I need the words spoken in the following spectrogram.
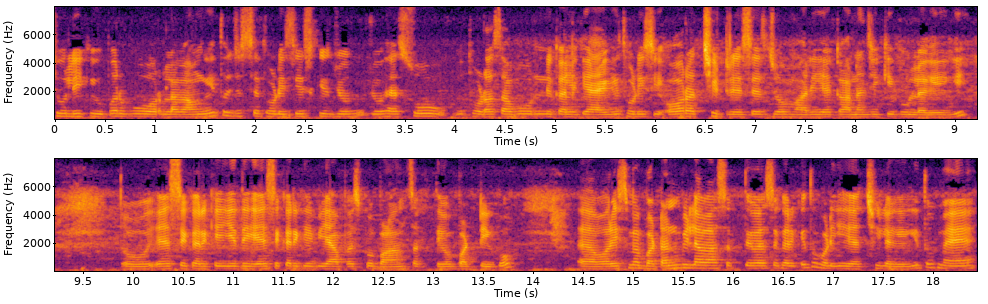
चूली के ऊपर वो और लगाऊँगी तो जिससे थोड़ी सी इसकी जो जो है सो थोड़ा सा वो निकल के आएगी। थोड़ी सी और अच्छी ड्रेसेस जो हमारी है, कान्हा जी की वो लगेगी। तो ऐसे करके ये देखिए ऐसे करके भी आप इसको बाँध सकते हो पट्टी को। और इसमें बटन भी लगा सकते हो ऐसे करके तो बड़ी अच्छी लगेगी। तो मैं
